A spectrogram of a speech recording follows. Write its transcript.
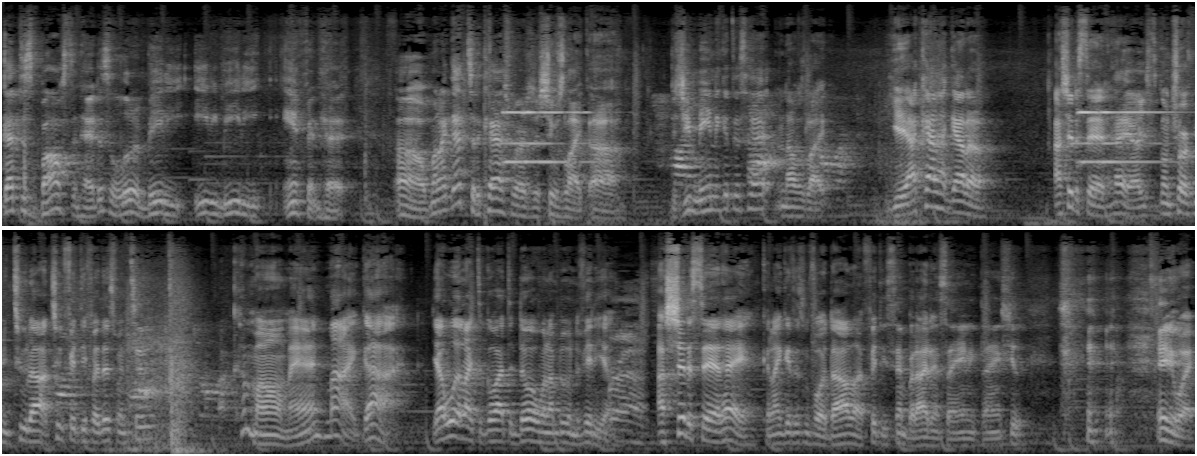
Got this Boston hat. This is a little bitty, itty bitty infant hat. Uh, when I got to the cash register, she was like, uh, "Did you mean to get this hat?" And I was like, "Yeah, I kind of got a." I should have said, "Hey, are you gonna charge me two dollars, two fifty for this one too?" Come on, man. My God. Y'all would like to go out the door when I'm doing the video. I should have said, "Hey, can I get this one for a dollar, fifty cent?" But I didn't say anything. She. anyway.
